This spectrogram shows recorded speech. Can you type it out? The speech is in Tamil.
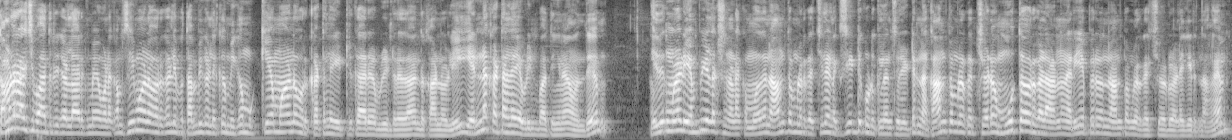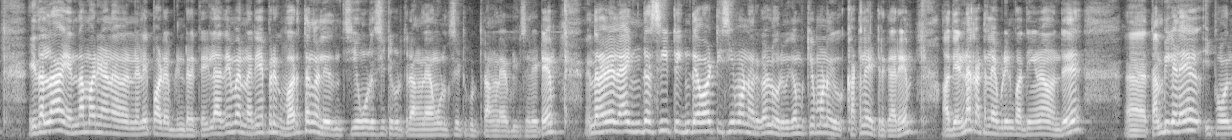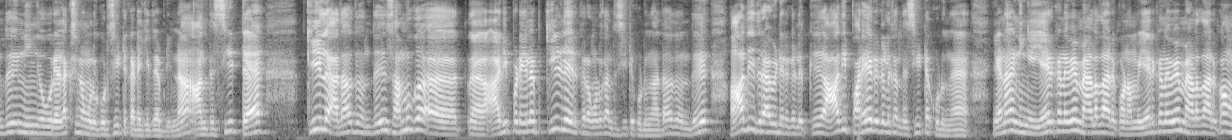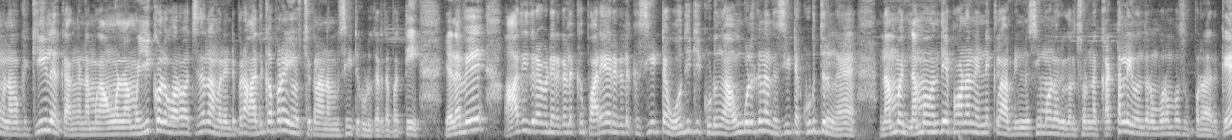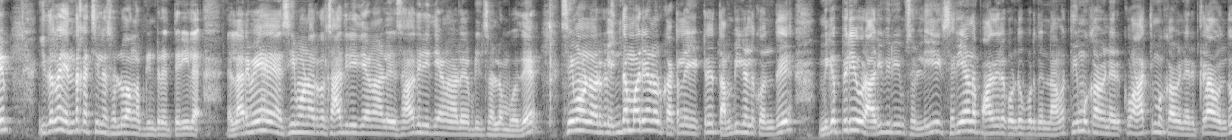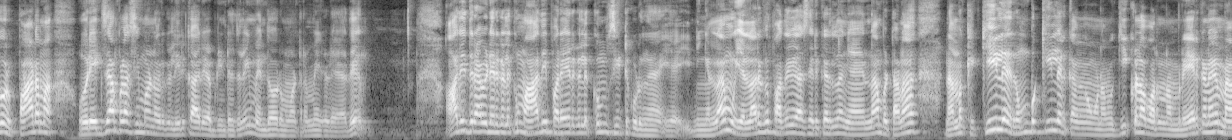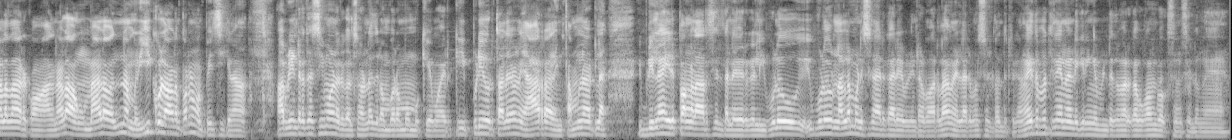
தமிழராட்சி பார்த்துருக்க எல்லாருக்குமே வணக்கம். சீமான் அவர்கள் இப்போ தம்பிகளுக்கு மிக முக்கியமான ஒரு கட்டளை இட்டிருக்காரு அப்படின்றது தான் இந்த காணொலி என்ன கட்டளை அப்படின்னு பார்த்தீங்கன்னா வந்து இதுக்கு முன்னாடி எம்பி எலெக்ஷன் நடக்கும்போது நாம் தமிழர் கட்சியில் எனக்கு சீட்டு கொடுக்கலன்னு சொல்லிட்டு நான் காம் தமிழர் கட்சியோட மூத்தவர்களான நிறைய பேர் வந்து நாம் தமிழர் கட்சியோட விலகியிருந்தாங்க. இதெல்லாம் எந்த மாதிரியான நிலைப்பாடு அப்படின்றது தெரியல. அதே மாதிரி நிறைய பேருக்கு வருத்தங்கள் இருந்துச்சு. இவங்களுக்கு சீட்டு கொடுத்துறாங்களே அவங்களுக்கு சீட்டு கொடுத்துறாங்களே அப்படின்னு சொல்லிட்டு. இந்த நிலையில் இந்த சீட்டு இந்த வாட்டி சீமானவர்கள் ஒரு மிக முக்கியமான ஒரு கட்டளை இட்டிருக்காரு. அது என்ன கட்டளை அப்படின்னு பார்த்தீங்கன்னா வந்து தம்பிகளே இப்போ வந்து நீங்கள் ஒரு எலெக்ஷன் உங்களுக்கு ஒரு சீட்டு கிடைக்கிது அப்படின்னா அந்த சீட்டை கீழே அதாவது வந்து சமூக அடிப்படையில் கீழே இருக்கிறவங்களுக்கு அந்த சீட்டை கொடுங்க. அதாவது வந்து ஆதி திராவிடர்களுக்கு ஆதி பறையர்களுக்கு அந்த சீட்டை கொடுங்க. ஏன்னா நீங்கள் ஏற்கனவே மேலே தான் இருக்கோம். நம்ம ஏற்கனவே மேலே தான் இருக்கோம். அவங்க நமக்கு கீழே இருக்காங்க. நம்ம அவங்க நம்ம ஈக்குவலுக்கு வர வச்சு தான் நம்ம ரெண்டு பேரும் அதுக்கப்புறம் யோசிச்சுக்கலாம் நம்ம சீட்டு கொடுக்கறத பற்றி எனவே ஆதி திராவிடர்களுக்கு பறையர்களுக்கு சீட்டை ஒதுக்கி கொடுங்க. அவங்களுக்குன்னு அந்த சீட்டை கொடுத்துருங்க. நம்ம நம்ம வந்து எப்போ வேணாலும் நின்றுக்கலாம் அப்படின்னு சீமானவர்கள் சொன்ன கட்டளை வந்து ரொம்ப ரொம்ப சூப்பராக இருக்குது இதெல்லாம் எந்த கட்சியில் சொல்லுவாங்க அப்படின்றது தெரியல. எல்லாருமே சீமானவர்கள் சாதி ரீதியான ஆள் சாதி ரீதியான ஆள் அப்படின்னு சொல்லும்போது சீமானவர்கள் இந்த மாதிரியான ஒரு கட்டளையிட்டு தம்பிகளுக்கு வந்து மிகப்பெரிய ஒரு அறிவுரையும் சொல்லி சரியான பாதையில் கொண்டு போகிறது இல்லாமல் திமுகவினருக்கும் அதிமுகவினருக்குலாம் வந்து ஒரு பாடமாக ஒரு எக்ஸாம்பிளாக சீமானவர்கள் இருக்காரு அப்படின்றதுலையும் எந்த ஒரு மாற்றமே கிடையாது. ஆதி திராவிடர்களுக்கும் ஆதி பறையர்களுக்கும் சீட்டு கொடுங்க. எ- நீங்கெல்லாம் எல்லாருக்கும் பதவி ஆசை இருக்கிறதுலாம் நியாயம்தான் பட் ஆனால் நமக்கு கீழே ரொம்ப கீழே இருக்காங்க. அவங்க நமக்கு ஈக்குவலாக வரணும். நம்ம ஏற்கனவே மேலே தான் இருக்கோம். அதனால் அவங்க மேலே வந்து நம்ம ஈக்குவலானப்பறம் நம்ம பேசிக்கலாம். அப்படின்றத சீமானவர்கள் சொன்னது ரொம்ப ரொம்ப முக்கியமாக இருக்குது இப்படி ஒரு தலைவன் யாரா தமிழ்நாட்டில் இப்படிலாம் இருப்பாங்களா அரசியல் தலைவர்கள்? இவ்வளோ இவ்வளோ நல்ல மனுஷனாக இருக்காரு அப்படின்ற மாதிரிலாம் எல்லாருமே சொல்லிட்டு வந்துட்டு இருக்காங்க. இதை பற்றி என்ன நினைக்கிறீங்க அப்படின்றது மாதிரி கமெண்ட் பாக்ஸ் சொல்லுங்கள்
